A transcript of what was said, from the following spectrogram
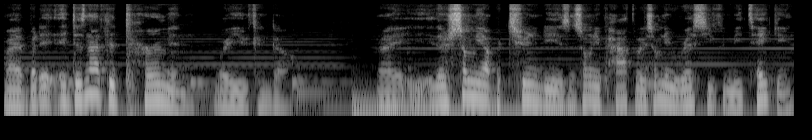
right? But it, it does not determine where you can go right? There's so many opportunities and so many pathways so many risks you can be taking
